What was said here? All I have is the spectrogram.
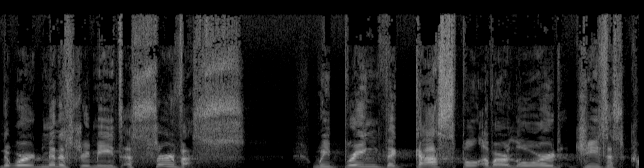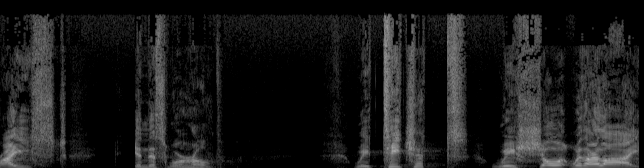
The word ministry means a service. We bring the gospel of our Lord Jesus Christ in this world. We teach it, we show it with our lives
